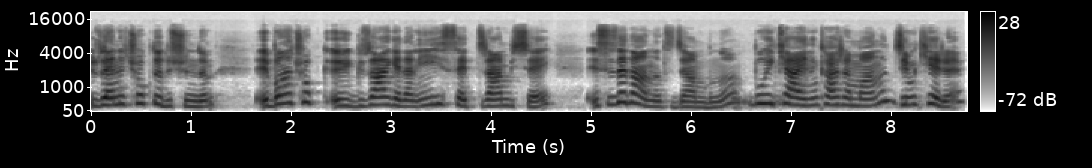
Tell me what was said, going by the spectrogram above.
Üzerine çok da düşündüm. E, bana çok e, güzel gelen, iyi hissettiren bir şey. E, size de anlatacağım bunu. Bu hikayenin kahramanı Jim Carrey.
